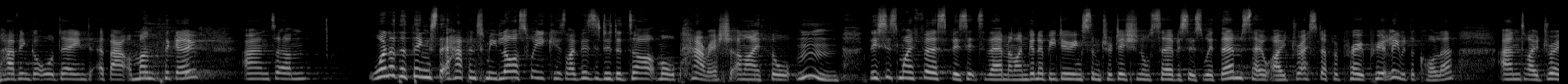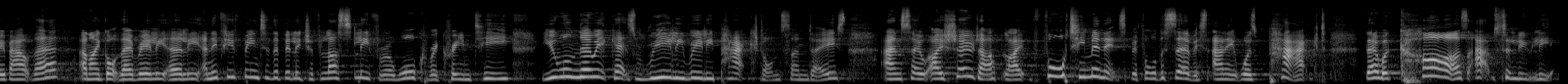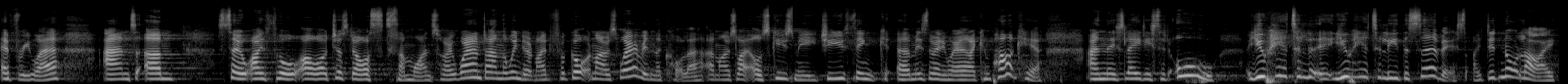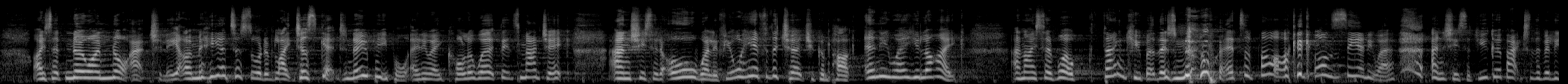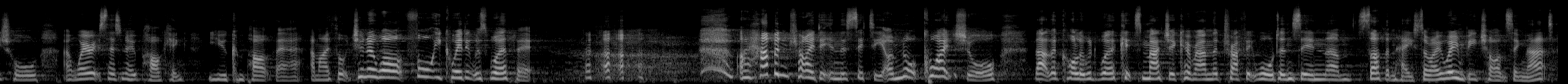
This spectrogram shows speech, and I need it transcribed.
having got ordained about a month ago. And um, one of the things that happened to me last week is I visited a Dartmoor parish and I thought, hmm, this is my first visit to them and I'm going to be doing some traditional services with them. So I dressed up appropriately with the collar and I drove out there and I got there really early. And if you've been to the village of Lustleigh for a walk or a cream tea, you will know it gets really, really packed on Sundays. And so I showed up like 40 minutes before the service and it was packed. There were cars absolutely everywhere. And um, so I thought, oh, I'll just ask someone. So I wound down the window and I'd forgotten I was wearing the collar. And I was like, oh, excuse me, do you think, um, is there anywhere I can park here? And this lady said, oh, are you here, to, are you here to lead the service? I did not lie. I said, no, I'm not actually. I'm here to sort of like just get to know people. Anyway, collar worked its magic. And she said, oh, well, if you're here for the church, you can park anywhere you like. And I said, Well, thank you, but there's nowhere to park. I can't see anywhere. And she said, You go back to the village hall, and where it says no parking, you can park there. And I thought, Do you know what? 40 quid, it was worth it. I haven't tried it in the city. I'm not quite sure that the collar would work its magic around the traffic wardens in um, Southernhay, so I won't be chancing that.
